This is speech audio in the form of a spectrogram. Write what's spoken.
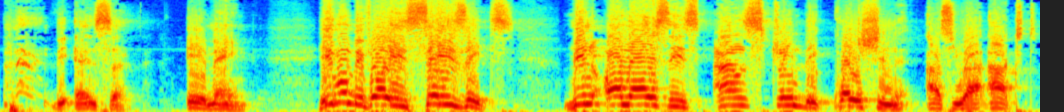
the answer. Amen. Even before he says it, being honest is answering the question as you are asked.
